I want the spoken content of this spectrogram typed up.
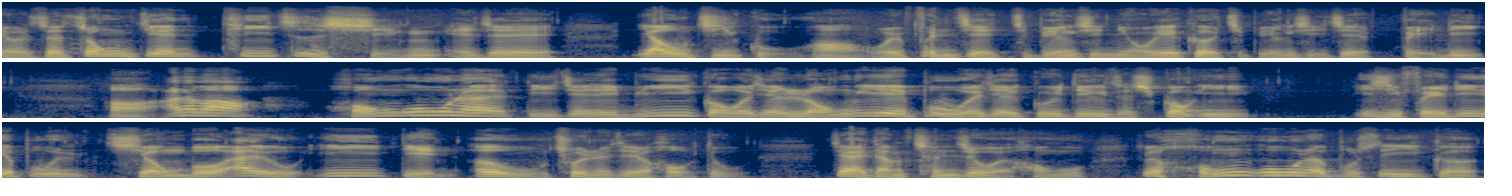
个这中间 T 字形的这腰脊骨哈为分界，一边是纽约客，一边是这北利。啊，那么红屋呢，伫这美国的这农业部的这规定就是讲，伊伊是肥力的部分上无爱有一点二五寸的这个厚度，再当称之为红屋。所以红屋呢，不是一个。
